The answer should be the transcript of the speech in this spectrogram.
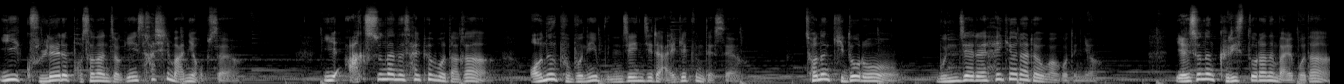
이 굴레를 벗어난 적이 사실 많이 없어요. 이 악순환을 살펴보다가 어느 부분이 문제인지를 알게끔 됐어요. 저는 기도로 문제를 해결하려고 하거든요. 예수는 그리스도라는 말보다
